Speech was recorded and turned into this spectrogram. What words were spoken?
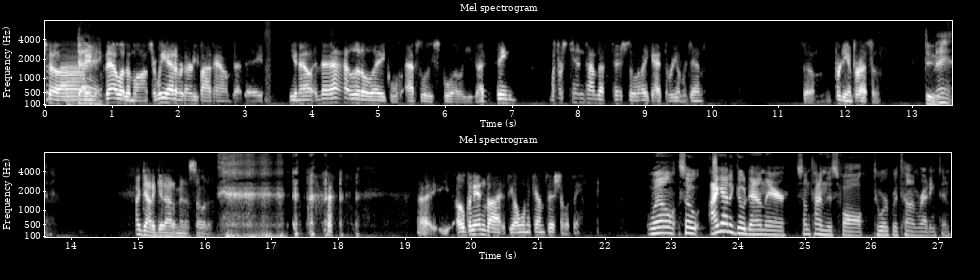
so uh, that was a monster. We had over 35 pounds that day. You know, that little lake will absolutely spoil you. I think the first 10 times I fished the lake, I had three over 10. So pretty impressive. Dude. Man. I got to get out of Minnesota. uh, open invite if y'all want to come fishing with me. Well, so I got to go down there sometime this fall to work with Tom Redington.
